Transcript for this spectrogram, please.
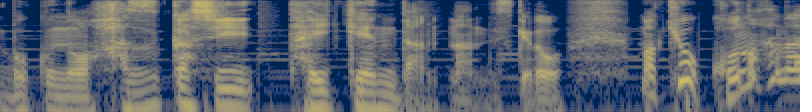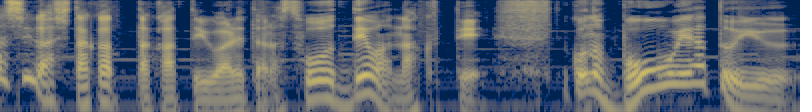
僕の恥ずかしい体験談なんですけど、まあ、今日この話がしたかったかって言われたらそうではなくてこの坊やという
